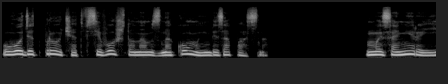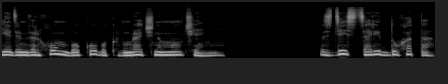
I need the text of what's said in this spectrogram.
уводят прочь от всего, что нам знакомо и безопасно. Мы с Амирой едем верхом бок о бок в мрачном молчании. Здесь царит духота,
